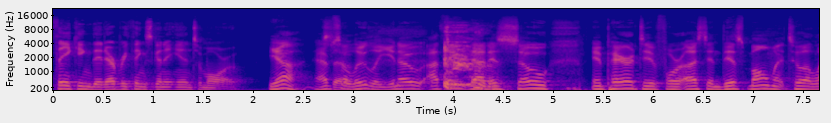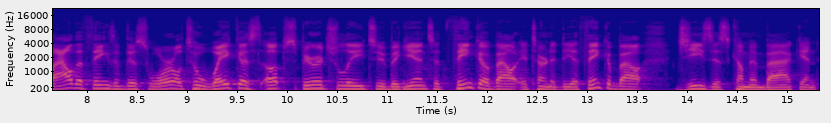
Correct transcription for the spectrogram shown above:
thinking that everything's going to end tomorrow. Yeah, absolutely. You know, I think that is so imperative for us in this moment to allow the things of this world to wake us up spiritually, to begin to think about eternity, to think about Jesus coming back. And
